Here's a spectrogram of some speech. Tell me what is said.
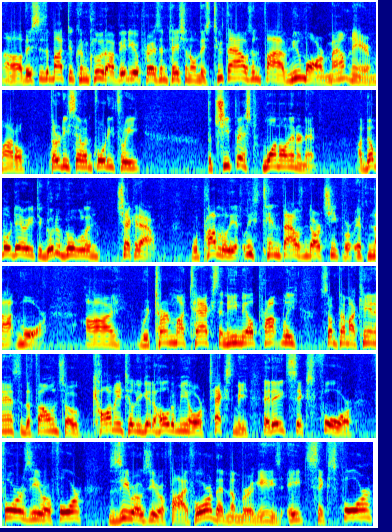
Uh, this is about to conclude our video presentation on this 2005 Newmar Mountain Aire model 3743, the cheapest one on internet. I double dare you to go to Google and check it out were probably at least $10,000 cheaper, if not more. I return my text and email promptly. Sometimes I can't answer the phone, so call me until you get a hold of me or text me at 864 404 0054. That number again is 864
